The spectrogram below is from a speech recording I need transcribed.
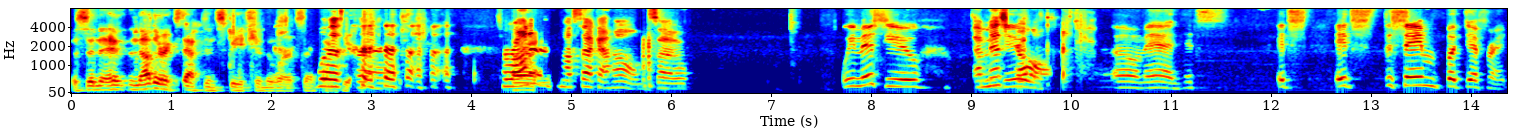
It's an, another acceptance speech in the works. I think, here. Toronto Uh, is my second home, so we miss you. I miss y'all. Oh man, it's it's it's the same but different,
